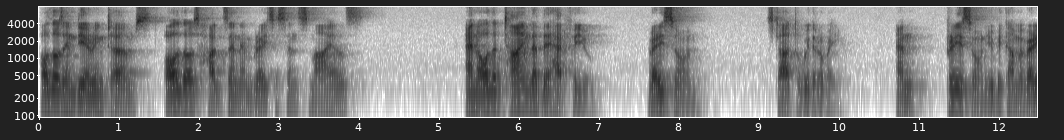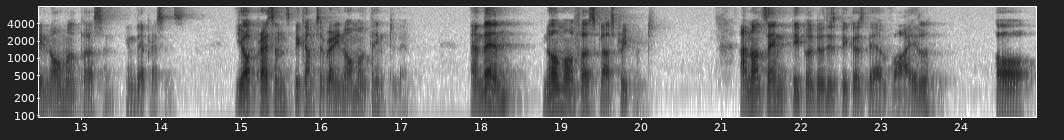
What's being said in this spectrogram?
all those endearing terms, all those hugs and embraces and smiles, and all the time that they had for you, very soon start to wither away. And pretty soon you become a very normal person in their presence. your presence becomes a very normal thing to them. And then, no more first class treatment. I'm not saying people do this because they're vile or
